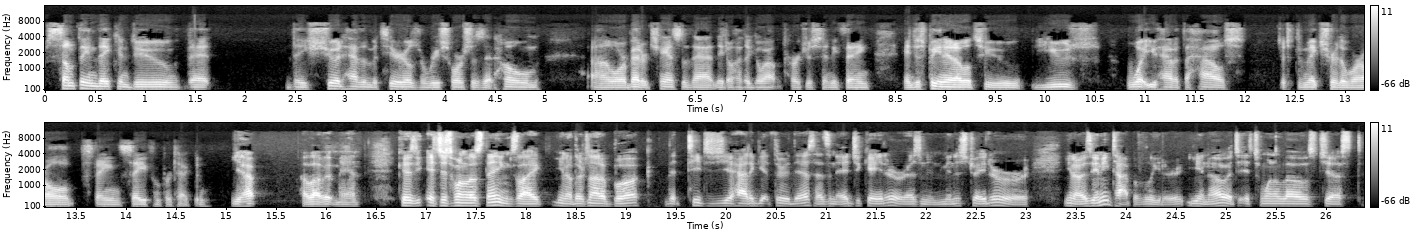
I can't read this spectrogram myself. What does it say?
something they can do that they should have the materials and resources at home uh, or a better chance of that. They don't have to go out and purchase anything, and just being able to use what you have at the house just to make sure that we're all staying safe and protected. Yep. I love it, man. Because it's just one of those things like, you know, there's not a book that teaches you how to get through this as an educator or as an administrator or, you know, as any type of leader. You know, it's, it's one of those just,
